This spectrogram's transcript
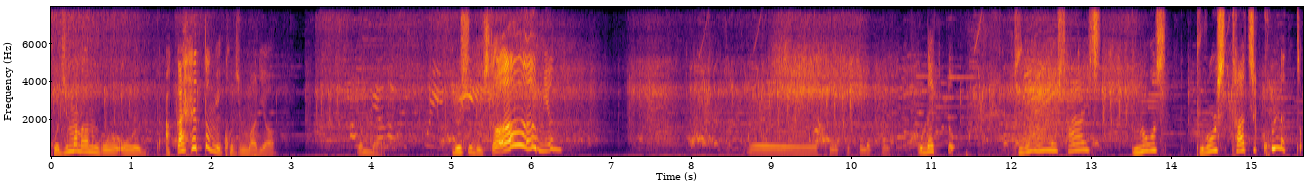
거짓말 하는 거 어, 아까 했던 게 거짓말이야. 연마. 이럴 수도 있어. 아 미안. 에 콜렉트 콜렉트 콜렉터 블루 사이스 블루 브롤 스타즈 콜렉터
